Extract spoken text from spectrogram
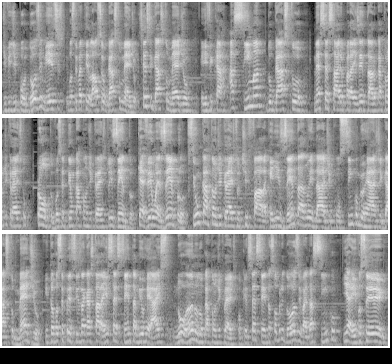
dividir por 12 meses e você vai ter lá o seu gasto médio. Se esse gasto médio ele ficar acima do gasto necessário para isentar o cartão de crédito, pronto, você tem um cartão de crédito isento. Quer ver um exemplo? Se um cartão de crédito te fala que ele isenta a anuidade com 5 mil reais de gasto médio, então você precisa gastar aí 60 mil reais no ano no cartão de crédito, porque 60 60 sobre 12 vai dar 5. E aí você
